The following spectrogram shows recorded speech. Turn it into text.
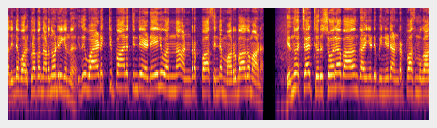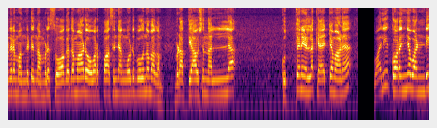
അതിന്റെ വർക്കുകൾ അപ്പം നടന്നുകൊണ്ടിരിക്കുന്നത്. ഇത് വയഡക്റ്റ് പാലത്തിന്റെ ഇടയിൽ വന്ന അണ്ടർപാസിന്റെ മറുഭാഗമാണ്. എന്ന് വെച്ചാൽ ചെറുശോല ഭാഗം കഴിഞ്ഞിട്ട് പിന്നീട് അണ്ടർപാസ് മുഖാന്തരം വന്നിട്ട് നമ്മൾ സ്വാഗതമാട് ഓവർപാസിന്റെ അങ്ങോട്ട് പോകുന്ന ഭാഗം. ഇവിടെ അത്യാവശ്യം നല്ല കുത്തനെയുള്ള കയറ്റമാണ്. വലിയ കുറഞ്ഞ വണ്ടി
